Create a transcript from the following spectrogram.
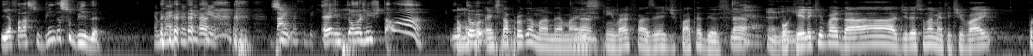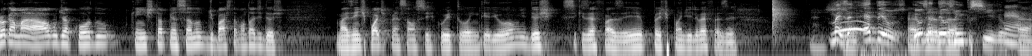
ia falar subindo a subida. Mas faz sentido. Vai pra subir. É, então a gente está lá. Então, a gente está programando, né? Mas é. quem vai fazer de fato é Deus. É. é. Porque Ele que vai dar direcionamento. A gente vai programar algo de acordo com o que a gente está pensando debaixo da vontade de Deus. Mas a gente pode pensar um circuito interior e Deus, se quiser fazer, para expandir, Ele vai fazer. Mas é, é Deus. É Deus. Deus é Deus do impossível. É.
